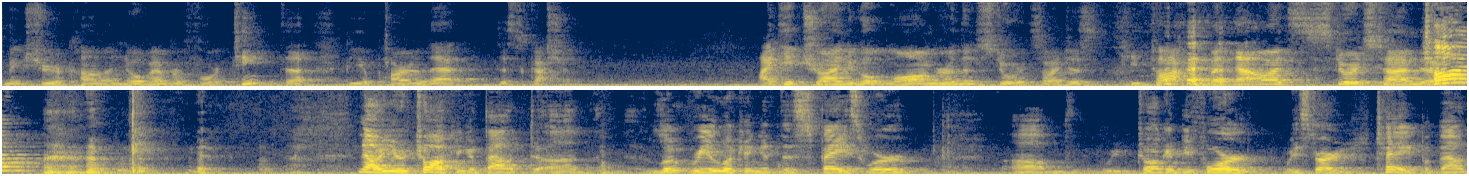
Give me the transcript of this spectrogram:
make sure to come on November 14th to be a part of that discussion. I keep trying to go longer than Stuart, so I just keep talking, but now it's Stuart's time to... Time! now you're talking about uh, re-looking at this space. We're um, we were talking before we started to tape about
